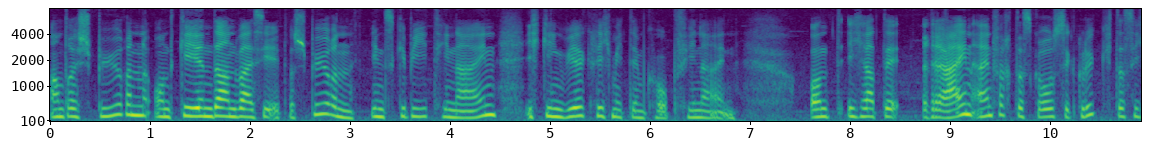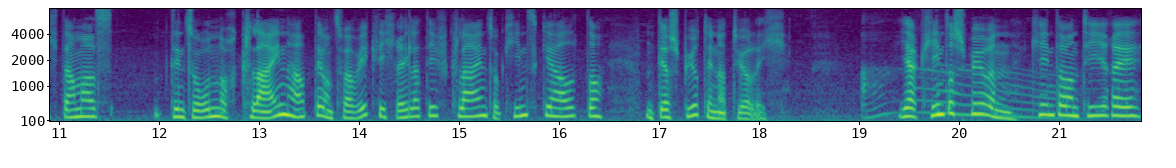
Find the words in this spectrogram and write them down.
Andere spüren und gehen dann, weil sie etwas spüren, ins Gebiet hinein. Ich ging wirklich mit dem Kopf hinein. Und ich hatte rein einfach das große Glück, dass ich damals den Sohn noch klein hatte, und zwar wirklich relativ klein, so Kindsgealter, und der spürte natürlich. Ah, ja, Kinder spüren, Kinder und Tiere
